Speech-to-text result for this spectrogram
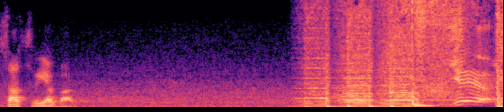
ਸਤਿ ਸ੍ਰੀ ਅਕਾਲ। Yeah.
